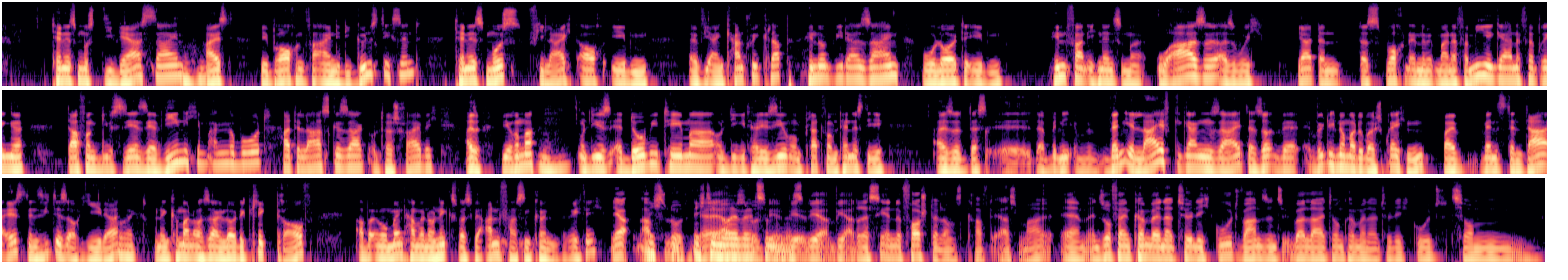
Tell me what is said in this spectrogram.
Tennis muss divers sein, Mhm. heißt, wir brauchen Vereine, die günstig sind. Tennis muss vielleicht auch eben äh, wie ein Country Club hin und wieder sein, wo Leute eben hinfahren. Ich nenne es immer Oase, also wo ich ja dann das Wochenende mit meiner Familie gerne verbringe. Davon gibt es sehr, sehr wenig im Angebot, hatte Lars gesagt, unterschreibe ich. Also wie auch immer. Und dieses Adobe-Thema und Digitalisierung und Plattform Tennis.de, also das, äh, da bin ich, wenn ihr live gegangen seid, da sollten wir wirklich nochmal drüber sprechen, weil wenn es denn da ist, dann sieht es auch jeder. Korrekt. Und dann kann man auch sagen, Leute, klickt drauf. Aber im Moment haben wir noch nichts, was wir anfassen können, richtig? Ja, absolut. nicht ja, die ja, neue Welt absolut. zumindest. Wir, wir, wir adressieren eine Vorstellungskraft erstmal. Ähm, insofern können wir natürlich gut, Wahnsinnsüberleitung, können wir natürlich gut zum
